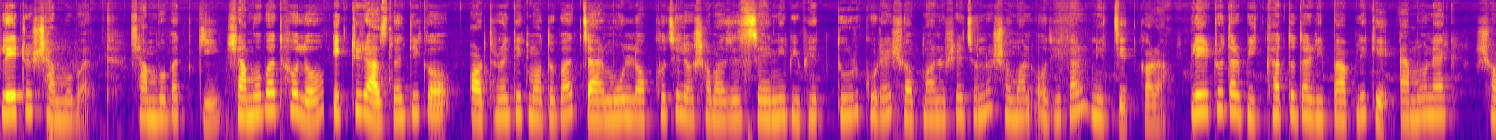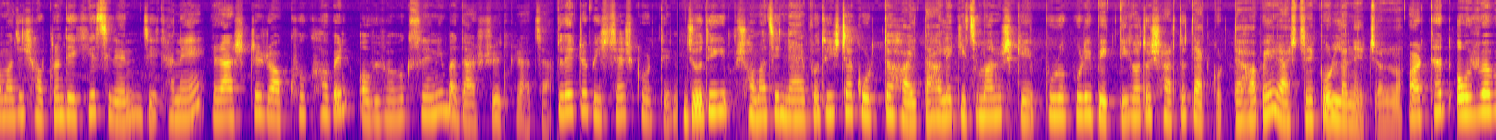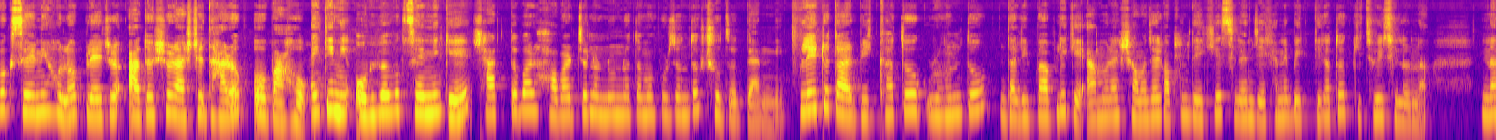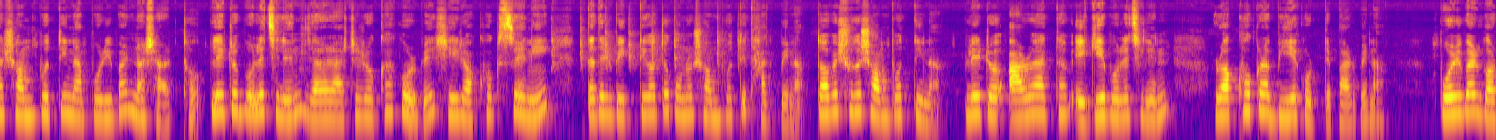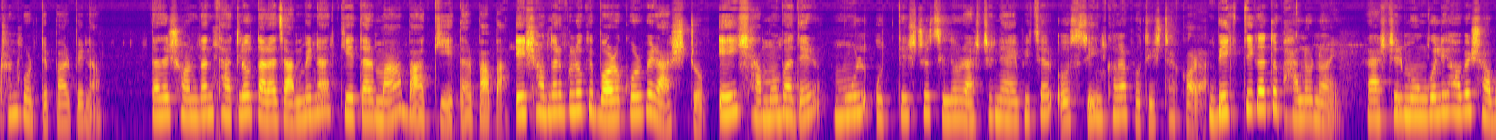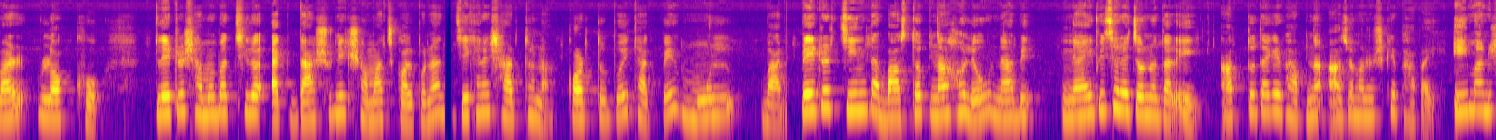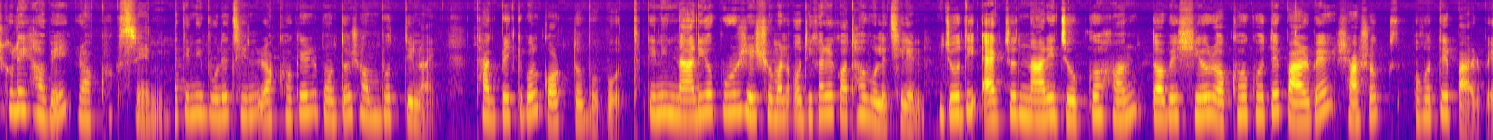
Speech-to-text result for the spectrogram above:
প্লেটোর সাম্যবাদ। সাম্যবাদ কি? সাম্যবাদ হলো একটি রাজনৈতিক ও অর্থনৈতিক মতবাদ যার মূল লক্ষ্য ছিল সমাজের শ্রেণি বিভেদ দূর করে সব মানুষের জন্য সমান অধিকার নিশ্চিত করা। প্লেটো তার বিখ্যাত দ্য রিপাবলিকে এমন এক সমাজে স্বপ্ন দেখিয়েছিলেন যেখানে রাষ্ট্রের রক্ষক হবেন অভিভাবক শ্রেণি বা দার্শনিক রাজা। প্লেটো বিশ্বাস করতেন, যদি সমাজে ন্যায় প্রতিষ্ঠা করতে হয়, তাহলে কিছু মানুষকে পুরোপুরি ব্যক্তিগত স্বার্থ ত্যাগ করতে হবে রাষ্ট্রের কল্যাণের জন্য। অর্থাৎ অভিভাবক শ্রেণি হলো প্লেটোর আদর্শ রাষ্ট্রের ধারক ও বাহক। তাই তিনি অভিভাবক শ্রেণীকে স্বার্থবার হবার জন্য ন্যূনতম পর্যন্ত সুযোগ দেননি। প্লেটো তার বিখ্যাত গ্রন্থ দ্য রিপাবলিকে এমন এক সমাজের স্বপ্ন দেখিয়েছিলেন যেখানে ব্যক্তিগত কিছুই ছিল না। না সম্পত্তি, না পরিবার, না স্বার্থ। প্লেটো বলেছিলেন, যারা রাষ্ট্রের রক্ষা করবে, সেই রক্ষক শ্রেণি তাদের ব্যক্তিগত কোনো সম্পত্তি থাকবে না। তবে শুধু সম্পত্তি না, প্লেটো আরও এক ধাপ এগিয়ে বলেছিলেন, রক্ষকরা বিয়ে করতে পারবে না, পরিবার গঠন করতে পারবে না। তাদের সন্তান থাকলেও তারা জানবে না কে তার মা বা কে তার বাবা। এই সন্তানগুলোকে বড় করবে রাষ্ট্র। এই সাম্যবাদের মূল উদ্দেশ্য ছিল রাষ্ট্রের ন্যায় বিচার ও শৃঙ্খলা প্রতিষ্ঠা করা। ব্যক্তিগত ভালো নয়। রাষ্ট্রের মঙ্গলই হবে সবার লক্ষ্য। প্লেটোর সাম্যবাদ ছিল এক দার্শনিক সমাজ কল্পনা, যেখানে স্বার্থ না, কর্তব্যই থাকবে মূল বান প্লেটোর চিন্তা বাস্তব না হলেও না ন্যায় বিচারের জন্য তার এই আত্মত্যাগের ভাবনা আজও মানুষকে ভাবায়। এই মানুষগুলোই হবে রক্ষক শ্রেণি। তিনি বলেছেন, রক্ষকের মতো সম্পত্তি নয়, থাকবে কেবল কর্তব্যবোধ। তিনি নারী ও পুরুষের সমান অধিকারের কথাও বলেছিলেন। যদি একজন নারী যোগ্য হন, তবে সেও রক্ষক হতে পারবে, শাসক হতে পারবে।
